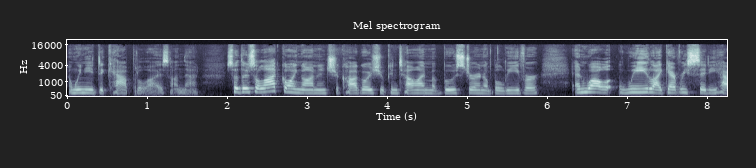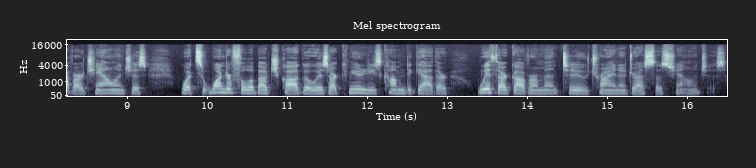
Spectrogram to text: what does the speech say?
and we need to capitalize on that. So there's a lot going on in Chicago. As you can tell, I'm a booster and a believer. And while we, like every city, have our challenges, what's wonderful about Chicago is our communities come together with our government to try and address those challenges.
